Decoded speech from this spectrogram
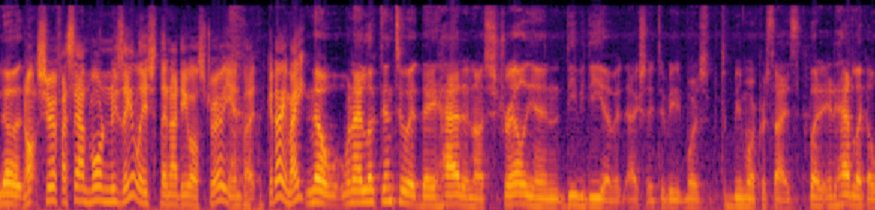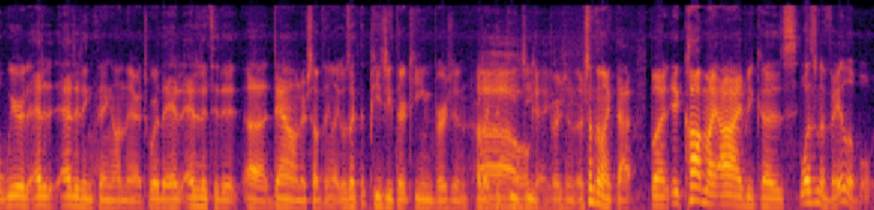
no, not sure if I sound more New Zealandish than I do Australian, but good day, mate. No, when I looked into it, they had an Australian DVD of it actually, to be more to be more precise. But it had like a weird edit, editing thing on there, to where they had edited it uh, down or something. Like it was like the PG thirteen version or like the PG okay. version or something like that. But it caught my eye because it wasn't available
